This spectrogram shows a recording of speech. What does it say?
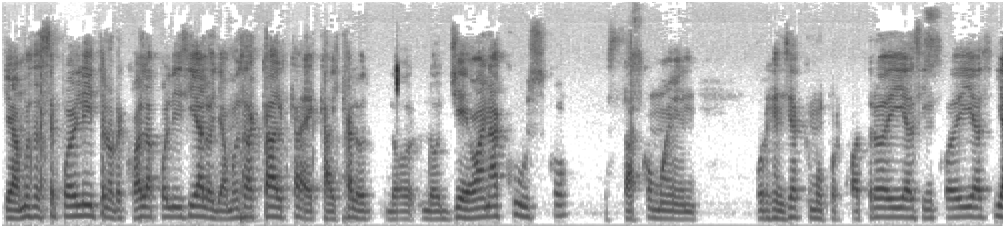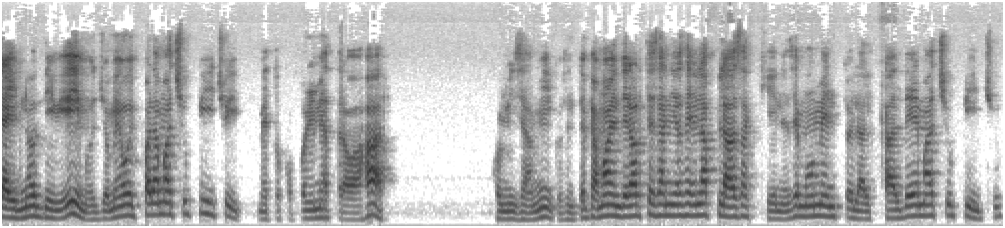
Llegamos a este pueblito, nos recoge la policía, lo llevamos a Calca, de Calca lo, lo, lo llevan a Cusco, está como en urgencia como por cuatro días, cinco días, y ahí nos dividimos. Yo me voy para Machu Picchu y me tocó ponerme a trabajar con mis amigos. Entonces empezamos a vender artesanías ahí en la plaza, que en ese momento el alcalde de Machu Picchu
